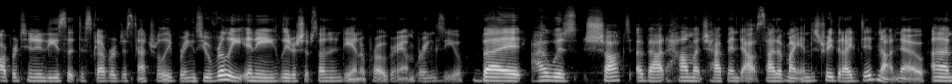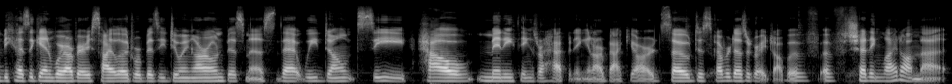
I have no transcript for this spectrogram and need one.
opportunities that Discover just naturally brings you. Really, any Leadership Southern Indiana program brings you. But I was shocked about how much happened outside of my industry that I did not know, um, because again, we are very siloed. We're busy doing our own business that we don't see how many things are happening in our backyard. So Discover does a great job of of shedding light on that.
